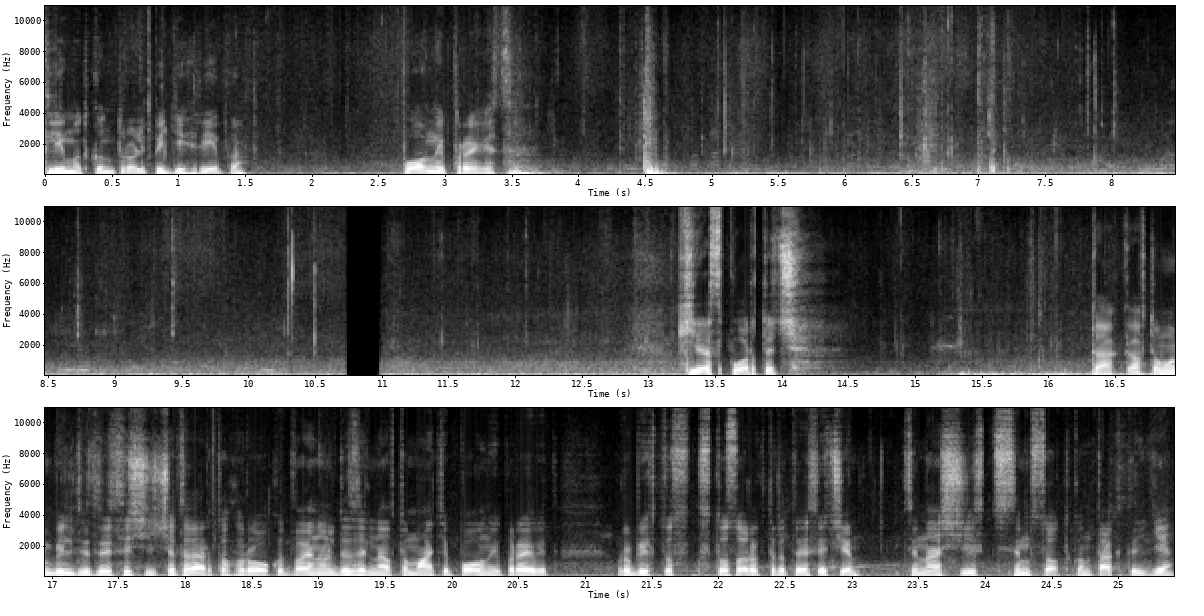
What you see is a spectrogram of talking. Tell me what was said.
Клімат-контроль, підігрів, повний привід. Kia Sportage. Так, автомобіль 2004 року, 2.0 дизель на автоматі, повний привід. Пробіг 143 тисячі, ціна 6700. Контакти є.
